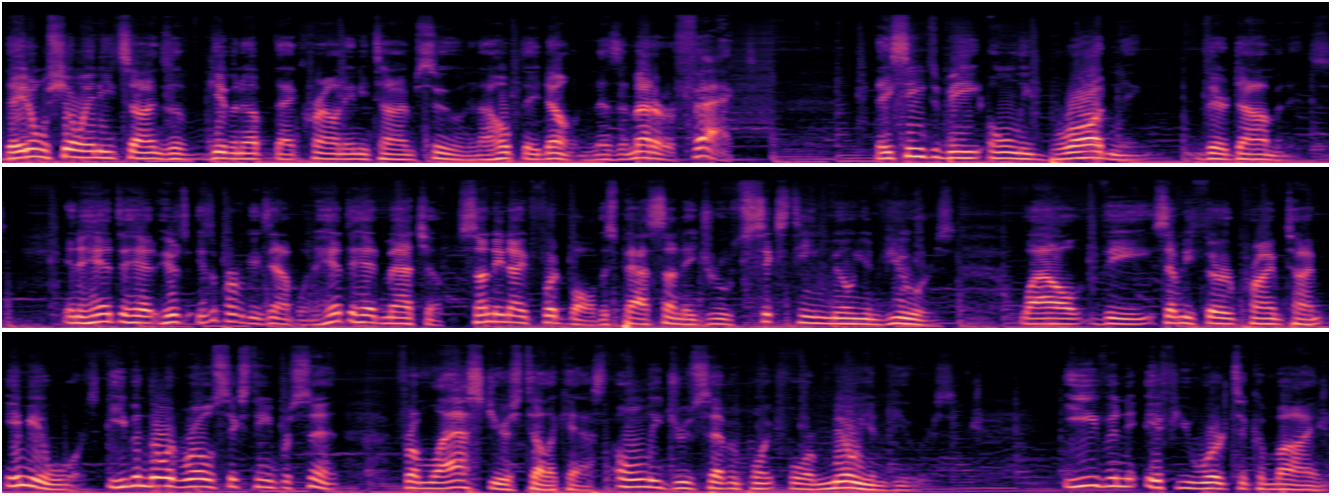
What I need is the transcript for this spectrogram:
they don't show any signs of giving up that crown anytime soon, and I hope they don't. And as a matter of fact, they seem to be only broadening their dominance. In a head-to-head, here's, here's a perfect example. In a head-to-head matchup, Sunday Night Football this past Sunday drew 16 million viewers, while the 73rd Primetime Emmy Awards, even though it rose 16% from last year's telecast, only drew 7.4 million viewers. Even if you were to combine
